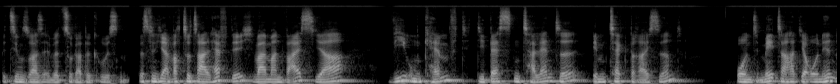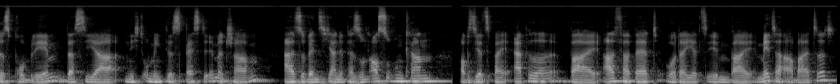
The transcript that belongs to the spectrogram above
beziehungsweise er wird sogar begrüßen. Das finde ich einfach total heftig, weil man weiß ja, wie umkämpft die besten Talente im Tech-Bereich sind. Und Meta hat ja ohnehin das Problem, dass sie ja nicht unbedingt das beste Image haben. Also wenn sich eine Person aussuchen kann, ob sie jetzt bei Apple, bei Alphabet oder jetzt eben bei Meta arbeitet,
